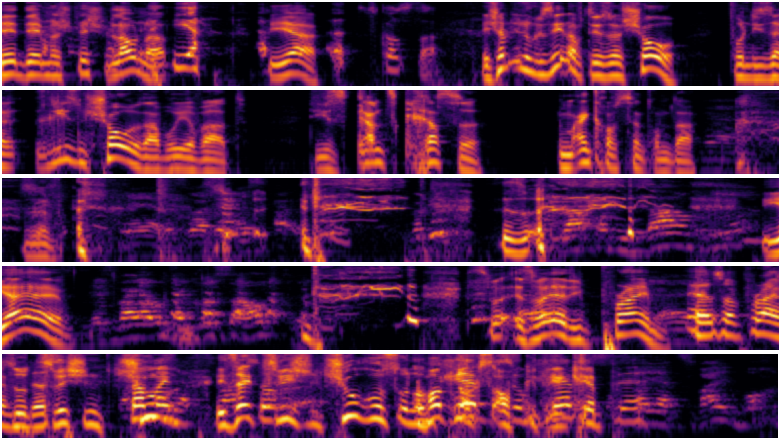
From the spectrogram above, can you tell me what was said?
Der, der immer schlechte Laune hat. Ja, Ja. das ist Costa. Ich habe ihn nur gesehen auf dieser Show. Von dieser riesen Show da, wo ihr wart. Die ist ganz krasse. Im Einkaufszentrum da. Ja, ja, das war der beste. So, ja, ja, Das war ja unser größter Auftritt. es war, es war ja die Prime. Ja, das war Prime. So das, zwischen Churros. Ihr seid zwischen Churros und und Hotdogs aufgedreht. Das war ja zwei Wochen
